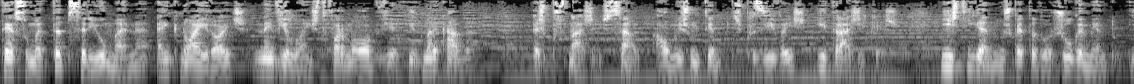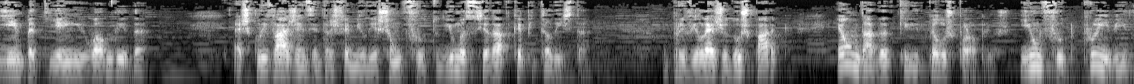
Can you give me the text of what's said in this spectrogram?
tece uma tapeçaria humana em que não há heróis nem vilões de forma óbvia e demarcada. As personagens são, ao mesmo tempo, desprezíveis e trágicas, instigando no espectador julgamento e empatia em igual medida. As clivagens entre as famílias são fruto de uma sociedade capitalista. O privilégio dos Park é um dado adquirido pelos próprios e um fruto proibido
